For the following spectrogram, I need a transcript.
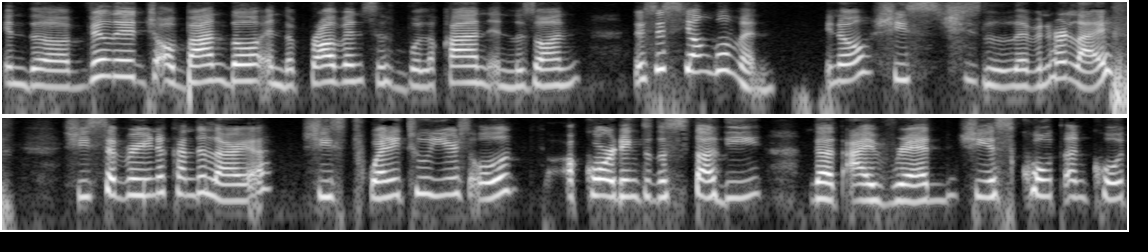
in the village of Obando in the province of Bulacan in Luzon. There's this young woman. You know, she's she's living her life. She's Severina Candelaria. She's 22 years old. According to the study that I've read, she is quote unquote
